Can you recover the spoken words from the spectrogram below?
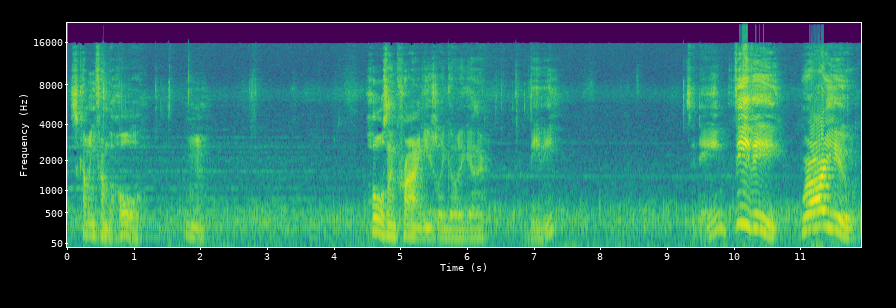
it's coming from the hole. Hmm. Holes and crying usually go together. Vivi? Dane? Vivi! Where are you?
